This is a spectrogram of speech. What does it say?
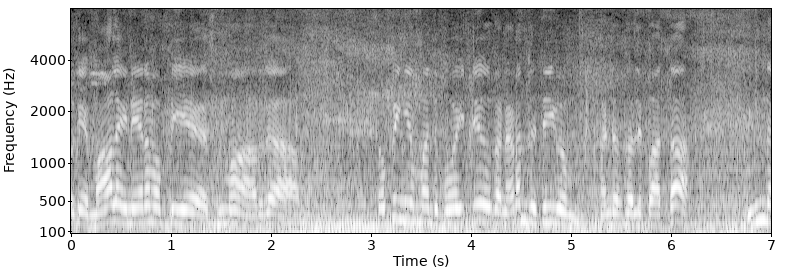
ஓகே மாலை நேரம் அப்படியே சும்மா இருக்கா ஷாப்பிங்கும் வந்து போயிட்டு நடந்து தீபம் என்று சொல்லி பார்த்தா இந்த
